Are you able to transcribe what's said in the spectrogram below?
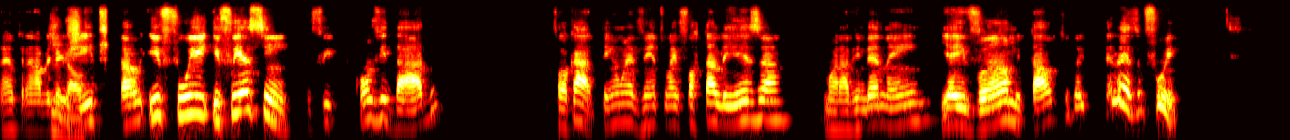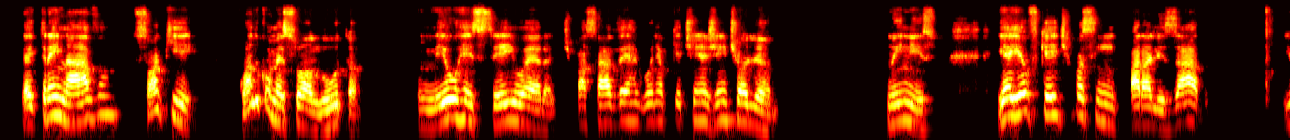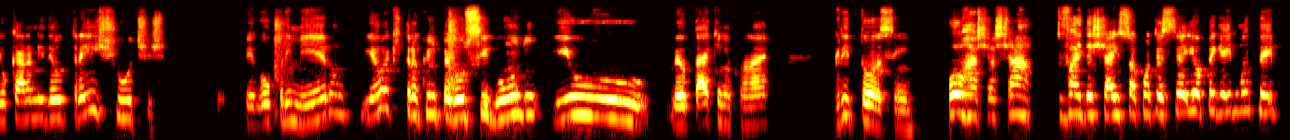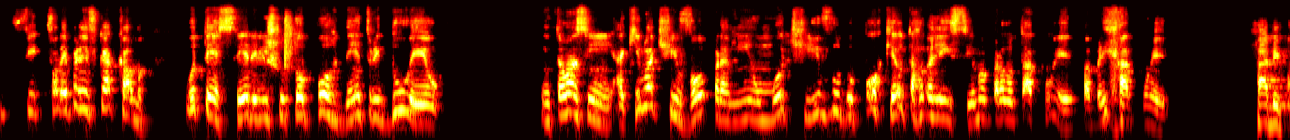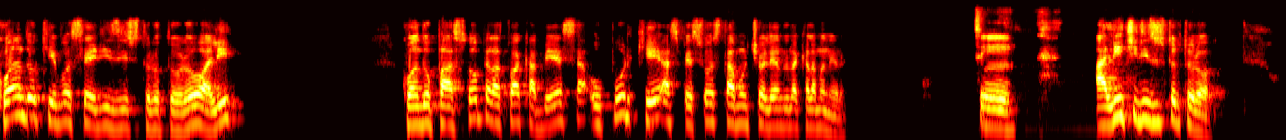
né? Eu treinava jiu-jitsu e tal e fui e fui assim, eu fui convidado Falou, cara, tem um evento lá em Fortaleza, morava em Belém, e aí vamos e tal, tudo aí, beleza, fui. E aí treinava, só que quando começou a luta, o meu receio era de passar vergonha, porque tinha gente olhando no início. E aí eu fiquei, tipo assim, paralisado, e o cara me deu três chutes. Pegou o primeiro, e eu aqui tranquilo, pegou o segundo, e o meu técnico, né, gritou assim, porra, Xaxá, tu vai deixar isso acontecer? E eu peguei e mandei, falei para ele ficar calma. O terceiro, ele chutou por dentro e doeu. Então, assim, aquilo ativou para mim um motivo do porquê eu estava ali em cima para lutar com ele, para brigar com ele. Sabe quando que você desestruturou ali? Quando passou pela tua cabeça o porquê as pessoas estavam te olhando daquela maneira. Sim. Ali te desestruturou.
